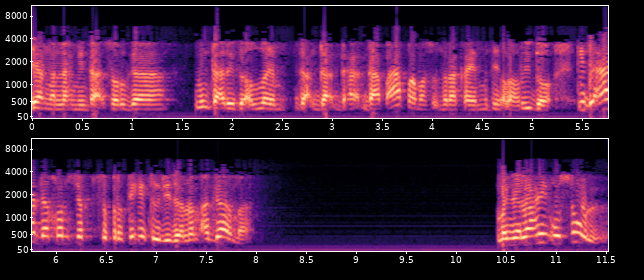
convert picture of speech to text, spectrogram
janganlah minta surga, minta ridho Allah yang gak, gak, gak, apa-apa masuk neraka yang penting Allah ridho. Tidak ada konsep seperti itu di dalam agama. Menyalahi usul,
